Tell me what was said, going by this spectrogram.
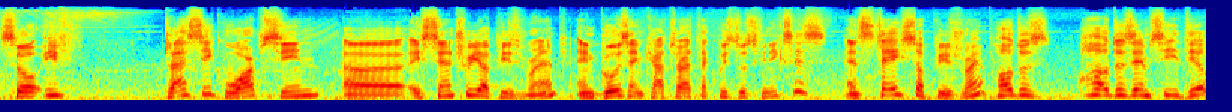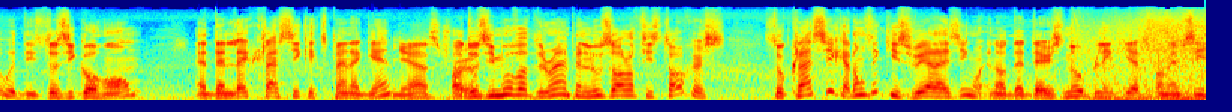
So if Classic warps in uh, a sentry up his ramp and goes and counterattack with those phoenixes and stays up his ramp, how does how does MC deal with this? Does he go home and then let Classic expand again? Yeah, that's Or does he move up the ramp and lose all of his stalkers? So Classic, I don't think he's realizing right now that there is no blink yet from MC.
